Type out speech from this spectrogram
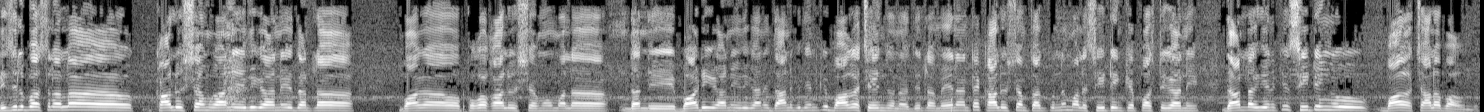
డీజిల్ బస్సులలో కాలుష్యం కానీ ఇది కానీ దాంట్లో బాగా పొగ కాలుష్యము మళ్ళీ దాని బాడీ కానీ ఇది కానీ దానికి దీనికి బాగా చేంజ్ ఉన్నది. దీంట్లో మెయిన్ అంటే కాలుష్యం తగ్గుంది మళ్ళీ సీటింగ్ కెపాసిటీ కానీ దాంట్లో దీనికి సీటింగ్ బాగా చాలా బాగుంది.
